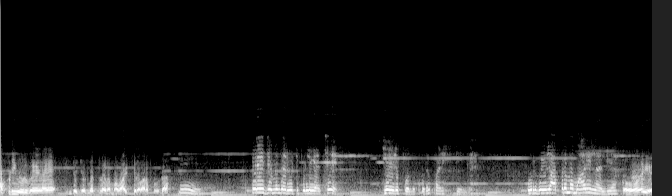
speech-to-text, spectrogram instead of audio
அப்படி ஒரு வேலை இந்த ஜென்மத்துல நம்ம வாழ்க்கையில வரப்போகுதா. பெரிய ஜமீன்தார் வீட்டு பிள்ளையாச்சே? ஏழை பொண்ணு கூட பழகிட்டீங்க ஒருவேளை அப்புறமா மாறிடலாம் இல்லையா? ஓயே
